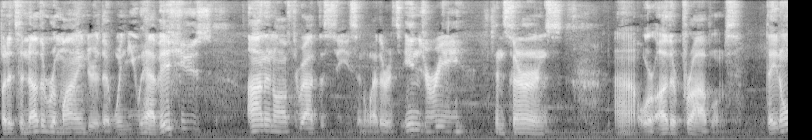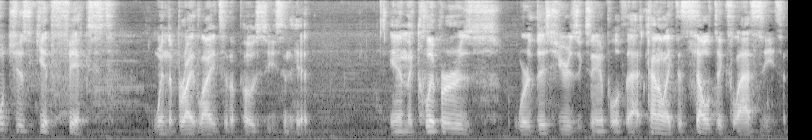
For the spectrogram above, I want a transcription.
But it's another reminder that when you have issues on and off throughout the season, whether it's injury concerns uh, or other problems, they don't just get fixed when the bright lights of the postseason hit. And the Clippers were this year's example of that, kind of like the Celtics last season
